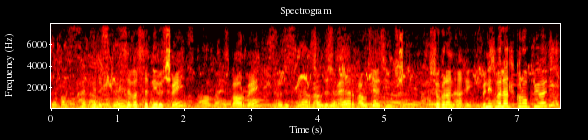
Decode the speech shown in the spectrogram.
صفر ستة اثنين وسبعين. 0672 سبعة وربعين 47 سبعة وتسعين 79 34 شكرا أخي. بالنسبة لهاد ال croupion هادي؟ هذا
